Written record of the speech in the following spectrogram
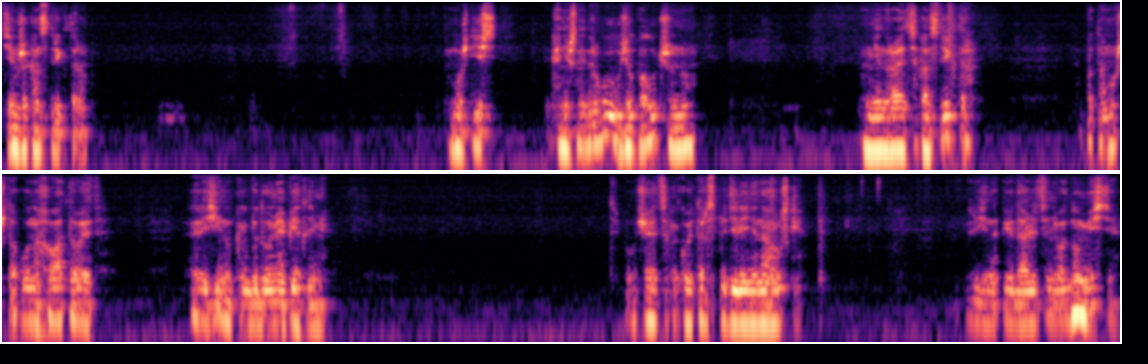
тем же констриктором. Может есть, конечно, и другой узел получше, но мне нравится конструктор, потому что он охватывает резину как бы двумя петлями. Получается какое-то распределение нагрузки. Резина передавливается не в одном месте,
